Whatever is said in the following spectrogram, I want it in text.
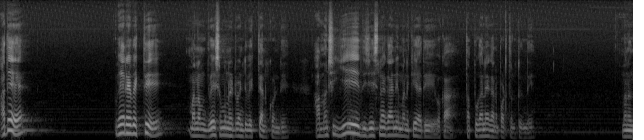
అదే వేరే వ్యక్తి మనం ద్వేషం ఉన్నటువంటి వ్యక్తి అనుకోండి ఆ మనిషి ఏది చేసినా కానీ మనకి అది ఒక తప్పుగానే కనపడుతుంటుంది. మనం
